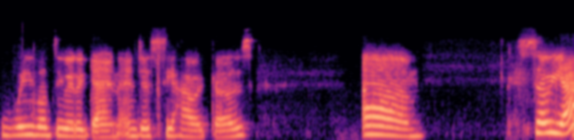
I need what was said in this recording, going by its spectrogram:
we will do it again and just see how it goes. Um, so yeah,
